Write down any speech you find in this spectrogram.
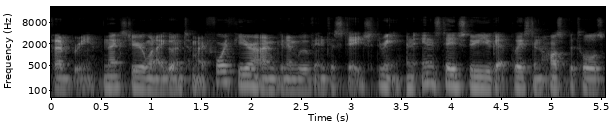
February. Next year, when I go into my fourth year, I'm gonna move into stage three. And in stage three, you get placed in hospitals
